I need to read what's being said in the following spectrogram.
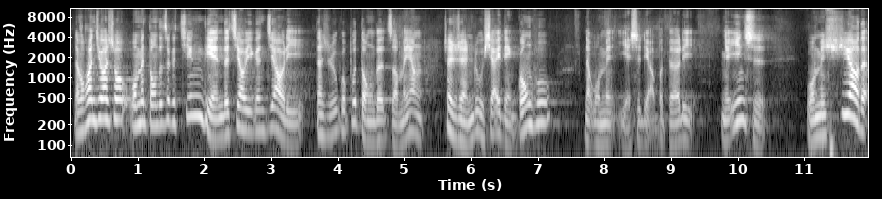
那么换句话说，我们懂得这个经典的教义跟教理，但是如果不懂得怎么样在忍辱下一点功夫，那我们也是了不得力。也因此，我们需要的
